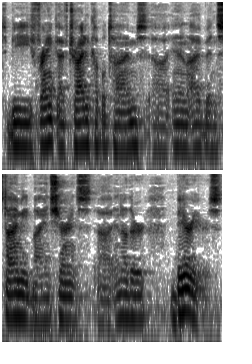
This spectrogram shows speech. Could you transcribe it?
to be frank, I've tried a couple times uh, and I've been stymied by insurance uh, and other barriers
